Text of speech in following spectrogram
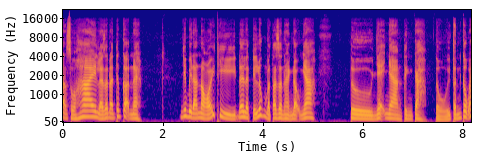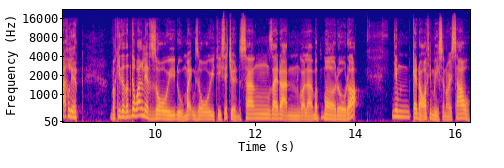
Đoạn số 2 là giai đoạn tiếp cận này. Như mình đã nói thì đây là cái lúc mà ta dần hành động nha. Từ nhẹ nhàng tình cảm tới tấn công ác liệt. Và khi ta tấn công ác liệt rồi, đủ mạnh rồi thì sẽ chuyển sang giai đoạn gọi là mập mờ đồ đó. Nhưng cái đó thì mình sẽ nói sau.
